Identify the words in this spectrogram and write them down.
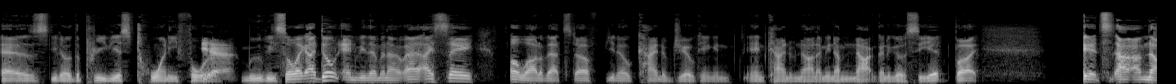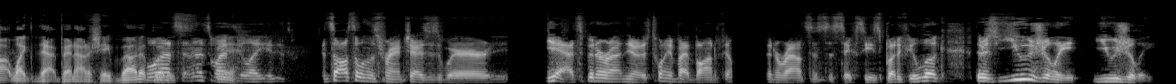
as you know the previous twenty four Yeah. movies. So like, I don't envy them, and I- I, I say a lot of that stuff, you know, kind of joking and and kind of not. I mean, I'm not going to go see it, but it's I'm not like that bent out of shape about it. Well, but that's that's why yeah. I feel like it's, it's also one of those franchises where, yeah, it's been around. You know, there's 25 Bond films been around since the 60s, but if you look, there's usually usually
